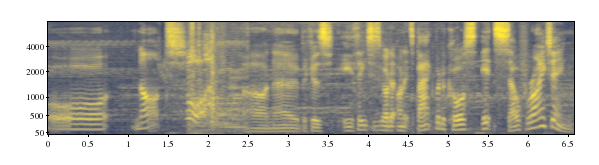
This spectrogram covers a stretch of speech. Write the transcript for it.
or not. Oh no, because he thinks he's got it on its back, but of course it's self-righting.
